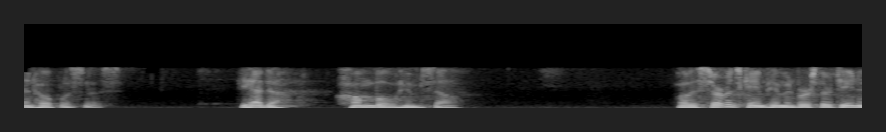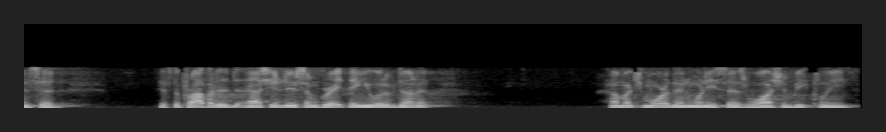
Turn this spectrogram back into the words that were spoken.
and hopelessness. He had to humble himself. Well, his servants came to him in verse 13 and said, if the prophet had asked you to do some great thing, you would have done it. How much more then when he says, wash and be clean?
